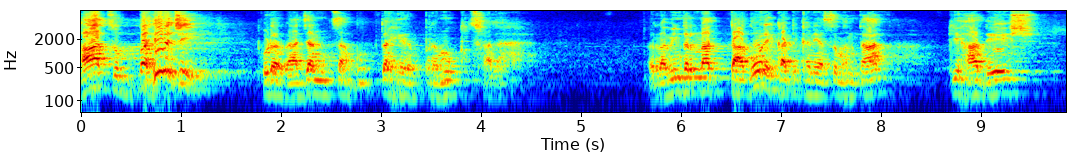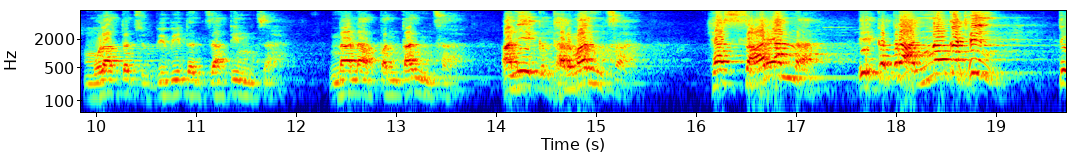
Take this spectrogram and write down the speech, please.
हाच बहिर्जी पुढं राजांचा गुप्तहेर प्रमुख झाला. रवींद्रनाथ टागोर एका ठिकाणी असं म्हणतात की हा देश मुळातच विविध जातींचा नाना पंथांचा अनेक धर्मांचा ह्या साऱ्यांना एकत्र आणणं कठीण. ते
